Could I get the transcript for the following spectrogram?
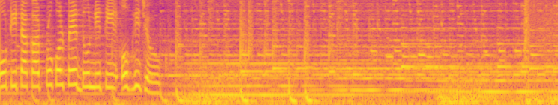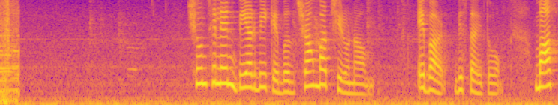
কোটি টাকার প্রকল্পে দুর্নীতির অভিযোগ। শুনছিলেন বিআরবি কেবল, সংবাদ শিরোনাম। এবার বিস্তারিত। মাস্ক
